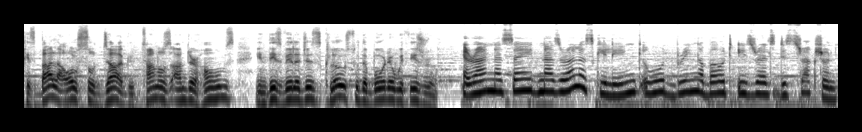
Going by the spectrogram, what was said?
Hezbollah also dug tunnels under homes in these villages close to the border with Israel. Iran has said Nasrallah's killing would bring about Israel's destruction,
